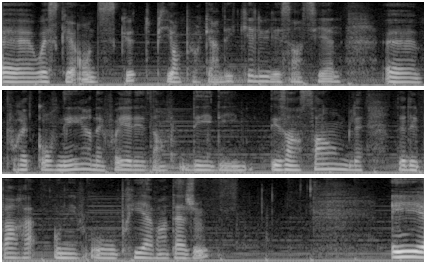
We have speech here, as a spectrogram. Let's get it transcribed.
euh, où est-ce qu'on discute, puis on peut regarder quelle huile essentielle euh, pourrait te convenir. Des fois, il y a des, des, des, des ensembles de départ au, niveau, au prix avantageux. Et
